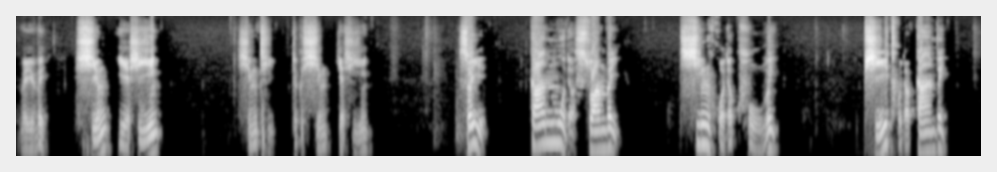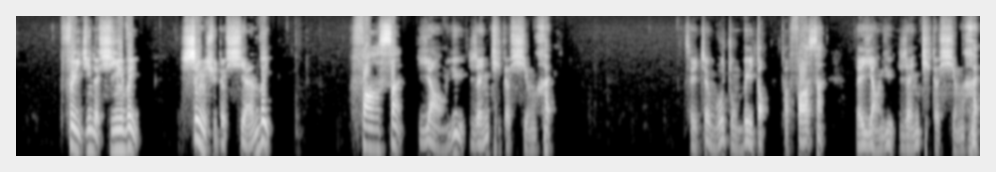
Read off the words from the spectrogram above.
为胃，形也是阴，形体。这个形也是阴，所以肝木的酸味、心火的苦味、脾土的甘味、肺经的辛味、肾水的咸味，发散养育人体的形骸。所以这五种味道，它发散来养育人体的形骸。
